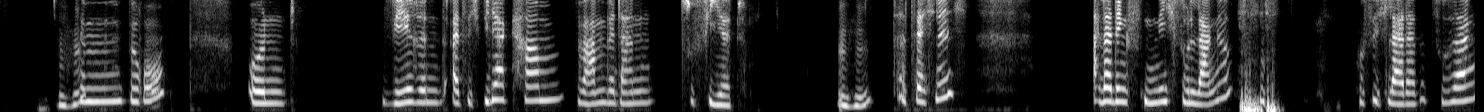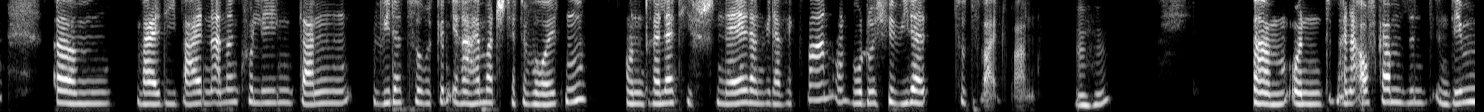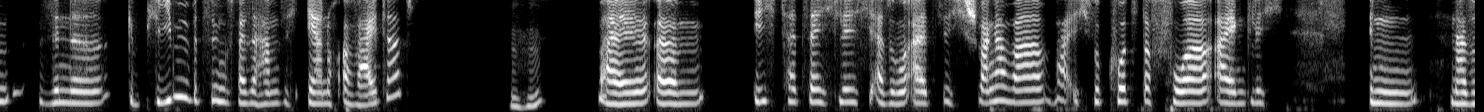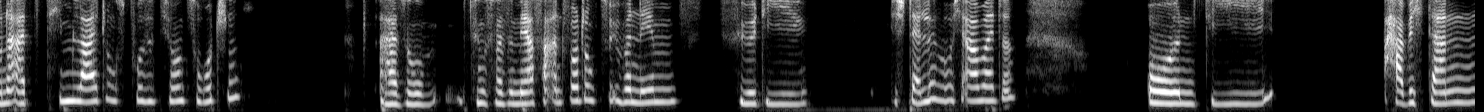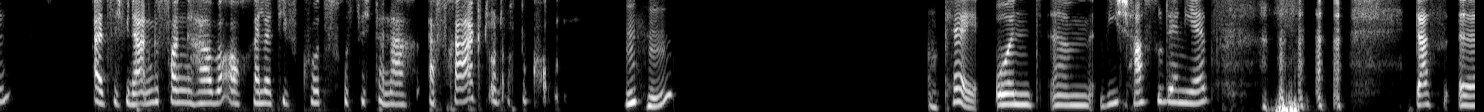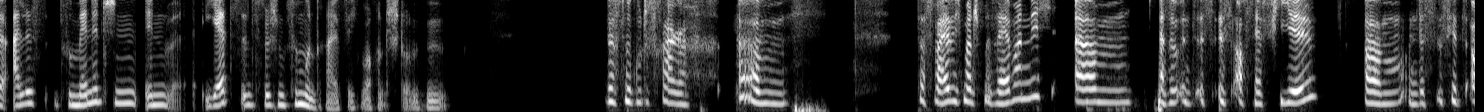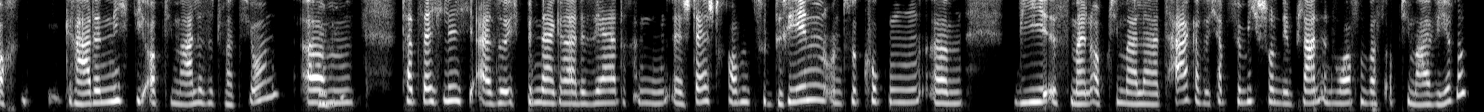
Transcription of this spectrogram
mhm. im Büro. Und während, als ich wiederkam, waren wir dann zu viert. Mhm. Tatsächlich. Allerdings nicht so lange. muss ich leider dazu sagen, ähm, weil die beiden anderen Kollegen dann wieder zurück in ihre Heimatstätte wollten und relativ schnell dann wieder weg waren und wodurch wir wieder zu zweit waren. Mhm. Ähm, und meine Aufgaben sind in dem Sinne geblieben, beziehungsweise haben sich eher noch erweitert, mhm. weil ähm, ich tatsächlich, also als ich schwanger war, war ich so kurz davor, eigentlich in na, so eine Art Teamleitungsposition zu rutschen. Also beziehungsweise mehr Verantwortung zu übernehmen für die die Stelle, wo ich arbeite. Und die habe ich dann, als ich wieder angefangen habe, auch relativ kurzfristig danach erfragt und auch bekommen. Mhm. Okay, und ähm, wie schaffst du denn jetzt, das äh, alles zu managen in jetzt inzwischen 35 Wochenstunden? Das ist eine gute Frage. Ähm, das weiß ich manchmal selber nicht. Ähm, also es ist auch sehr viel. Ähm, und das ist jetzt auch gerade nicht die optimale Situation. Ähm, mhm. Tatsächlich, also ich bin da gerade sehr dran, äh, Stellstrauben zu drehen und zu gucken, ähm, wie ist mein optimaler Tag. Also ich habe für mich schon den Plan entworfen, was optimal wäre.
